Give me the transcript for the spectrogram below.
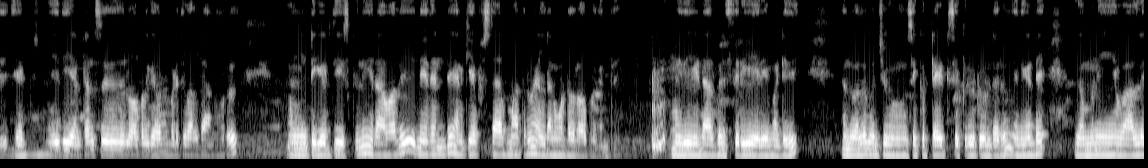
ఇది ఇది ఎంట్రన్స్ లోపలికి ఎవరిని పడితే వాళ్ళు రానివ్వరు. టికెట్ తీసుకుని రావాలి. లేదంటే ఎన్కేఎఫ్ స్టాఫ్ మాత్రమే వెళ్ళడానికి ఉంటుంది లోపలికి అంతే. ఇది డాల్ఫిన్స్ తిరిగే ఏరియా మట్టిది. ఇది అందువల్ల కొంచెం సెక్యూర్ టైట్ సెక్యూరిటీ ఉంటారు. ఎందుకంటే గమ్ముని వాళ్ళు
